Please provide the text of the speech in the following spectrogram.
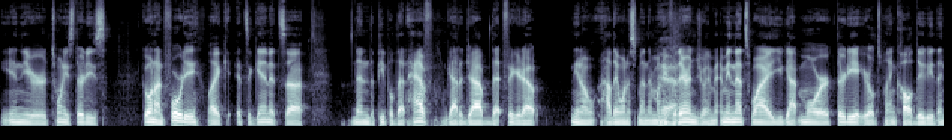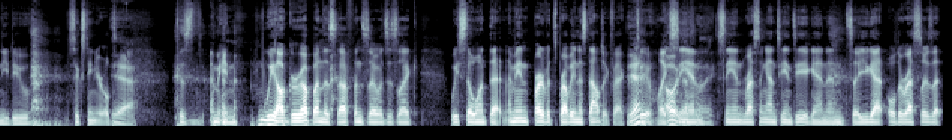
in your 20s, 30s, going on 40, like it's again, it's uh, then the people that have got a job that figured out. You know how they want to spend their money Yeah. for their enjoyment. I mean, that's why you got more 38 year olds playing Call of Duty than you do 16 year olds Yeah. because I mean we all grew up on this stuff, and so it's just like we still want that. I mean, part of it's probably a nostalgic factor Yeah. too, like Oh, seeing definitely. seeing wrestling on TNT again, and so you got older wrestlers that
